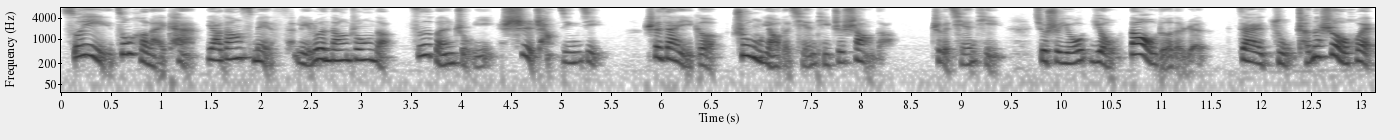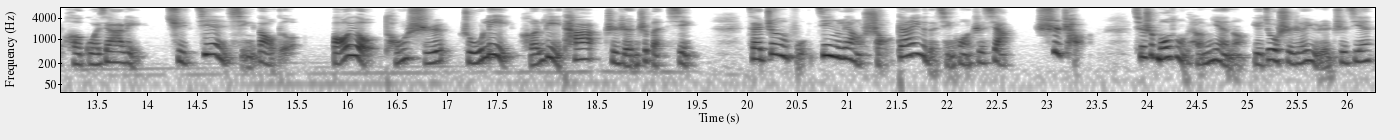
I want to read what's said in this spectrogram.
所以综合来看，亚当·斯密斯理论当中的资本主义市场经济。是在一个重要的前提之上的，这个前提就是由有道德的人在组成的社会和国家里去践行道德，保有同时逐利和利他之人之本性，在政府尽量少干预的情况之下，市场其实某种层面呢，也就是人与人之间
